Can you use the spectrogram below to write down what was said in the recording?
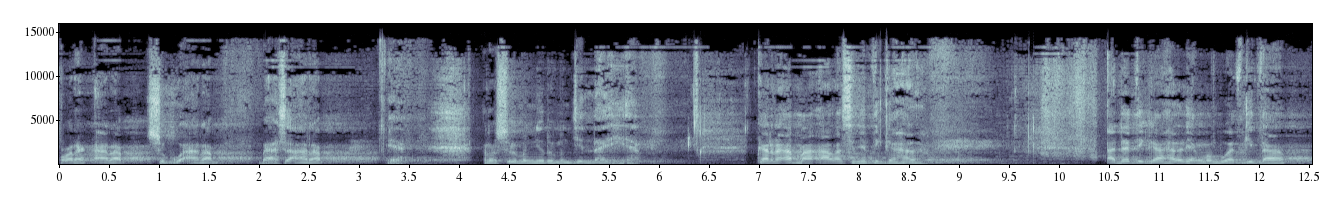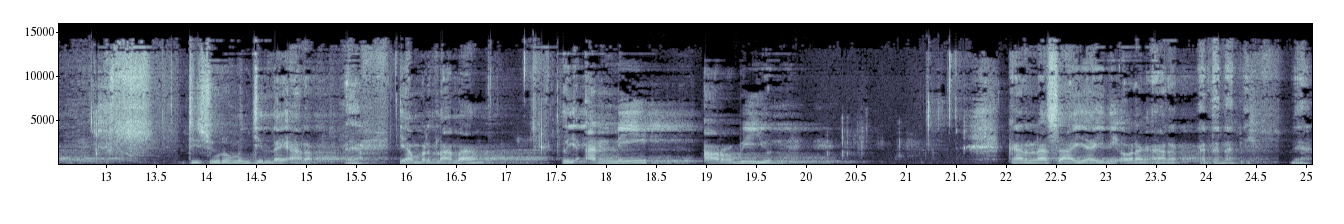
orang Arab, suku Arab, bahasa Arab, ya. Rasul menyuruh mencintai ya. Karena apa? Alasannya tiga hal. Ada tiga hal yang membuat kita disuruh mencintai Arab. Ya. Yang pertama, li'anni Arabiyun. Karena saya ini orang Arab kata Nabi. Ya.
